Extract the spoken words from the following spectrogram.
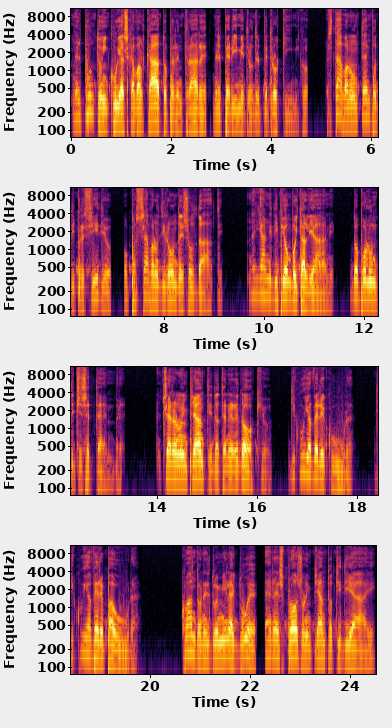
Nel punto in cui ha scavalcato per entrare nel perimetro del petrolchimico, stavano un tempo di presidio o passavano di ronda i soldati, negli anni di piombo italiani, dopo l'11 settembre. C'erano impianti da tenere d'occhio, di cui avere cura, di cui avere paura. Quando nel 2002 era esploso l'impianto TDI,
